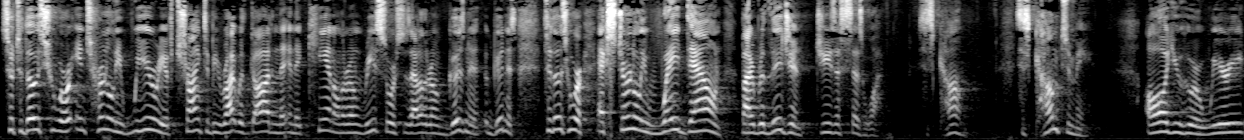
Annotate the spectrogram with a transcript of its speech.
so to those who are internally weary of trying to be right with God and they, and they can't on their own resources, out of their own goodness, goodness, to those who are externally weighed down by religion, Jesus says what? He says, come. He says, come to me. All you who are weary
